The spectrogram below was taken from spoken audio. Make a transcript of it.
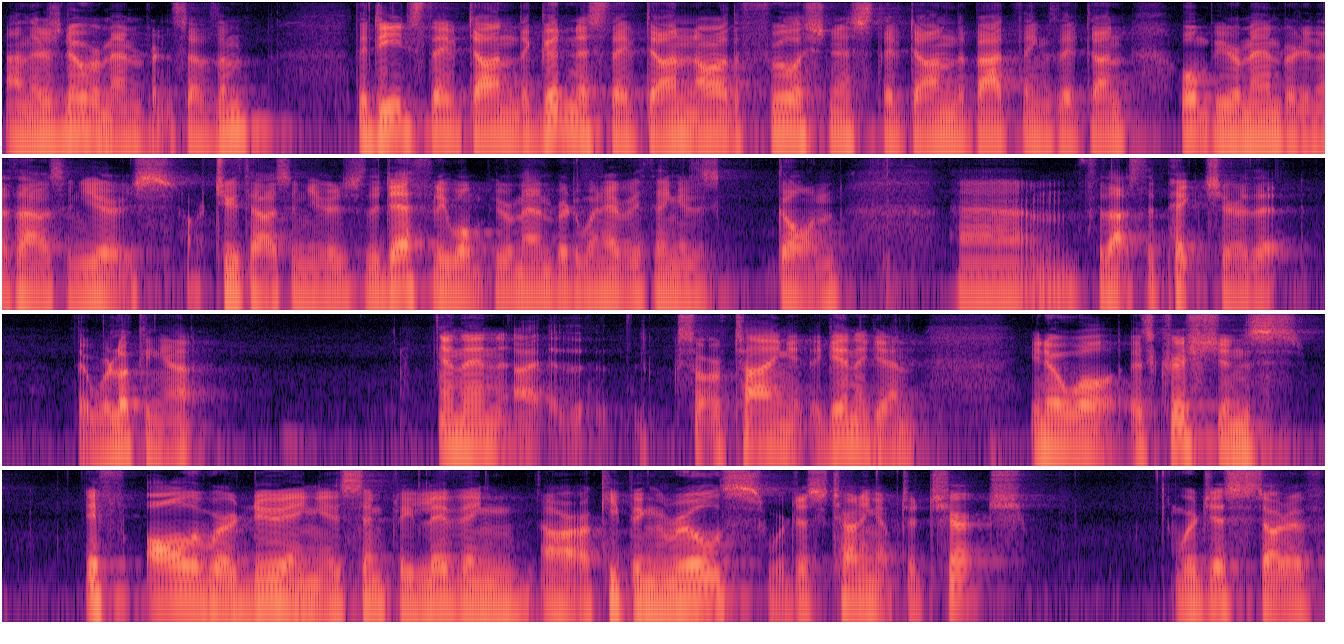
and there's no remembrance of them. The deeds they've done, the goodness they've done, or the foolishness they've done, the bad things they've done, won't be remembered in a thousand years or two thousand years. They definitely won't be remembered when everything is gone. Um, for that's the picture that, that we're looking at. And then uh, sort of tying it again, again, you know, well, as Christians, if all we're doing is simply living or, or keeping rules, we're just turning up to church, we're just sort of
